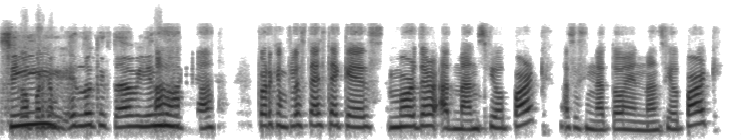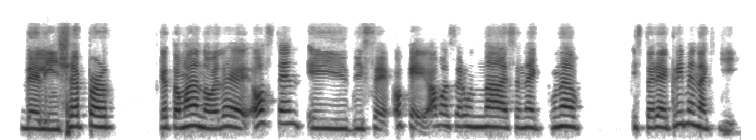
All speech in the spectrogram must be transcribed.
Sí, por ejemplo- es lo que estaba viendo. Ajá. Por ejemplo, está este que es Murder at Mansfield Park, asesinato en Mansfield Park, de Lynn Shepard, que toma la novela de Austen y dice, ok, vamos a hacer una escena, de- una historia de crimen aquí.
